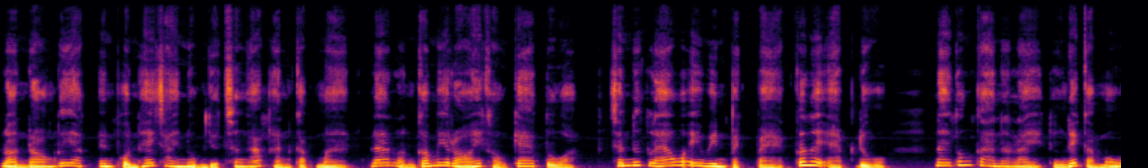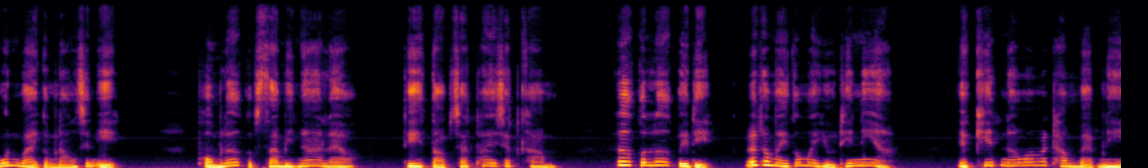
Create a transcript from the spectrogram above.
หล่อนร้องเรียกเป็นผลให้ชายหนุ่มหยุดชะงักหันกลับมา และหล่อนก็ไม่รอให้เขาแก้ตัว ฉันนึกแล้วว่าไอ้วินแปลกๆ ก็เลยแอบดู นายต้องการอะไรถึงได้กลับมาวุ่นวายกับน้องฉันอีก ผมเลิกกับซาบิน่าแล้ว ทีตอบชัดถ้อยชัดคำเลิกก็เลิกไปดิ แล้วทำไมต้องมาอยู่ที่เนี่ย อย่าคิดนะว่ามาทำแบบนี้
